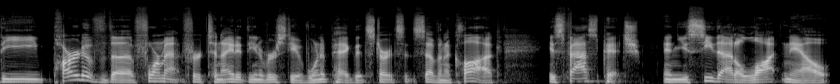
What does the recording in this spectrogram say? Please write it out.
the part of the format for tonight at the University of Winnipeg that starts at seven o'clock is fast pitch. And you see that a lot now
